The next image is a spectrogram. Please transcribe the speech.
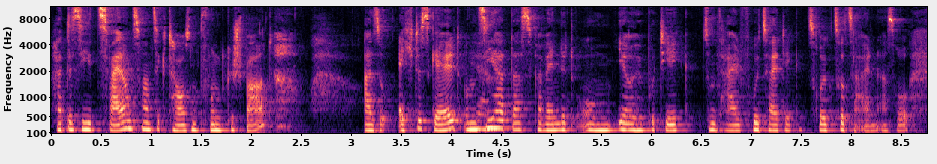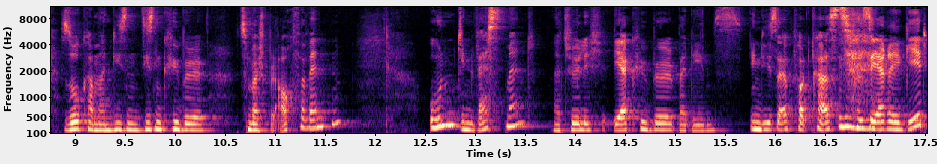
hatte sie 22.000 Pfund gespart. Also echtes Geld. Und ja. sie hat das verwendet, um ihre Hypothek zum Teil frühzeitig zurückzuzahlen. Also so kann man diesen, diesen Kübel zum Beispiel auch verwenden. Und Investment, natürlich der Kübel, bei dem es in dieser Podcast-Serie geht.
